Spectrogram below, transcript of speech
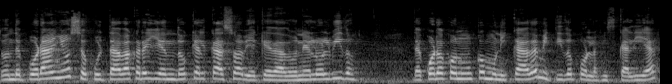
donde por años se ocultaba creyendo que el caso había quedado en el olvido. De acuerdo con un comunicado emitido por la Fiscalía,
